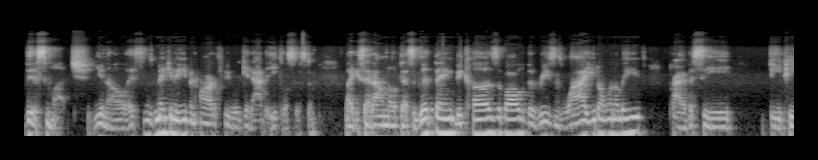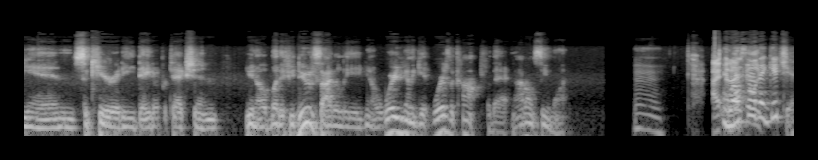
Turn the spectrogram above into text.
this much. You know, it's, it's, making it even harder for people to get out of the ecosystem. Like I said, I don't know if that's a good thing because of all of the reasons why you don't want to leave privacy, VPN, security, data protection, you know. But if you do decide to leave, you know, where are you going to get, where's the comp for that? And I don't see one. Mm. I, and, and that's how like, they get you.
